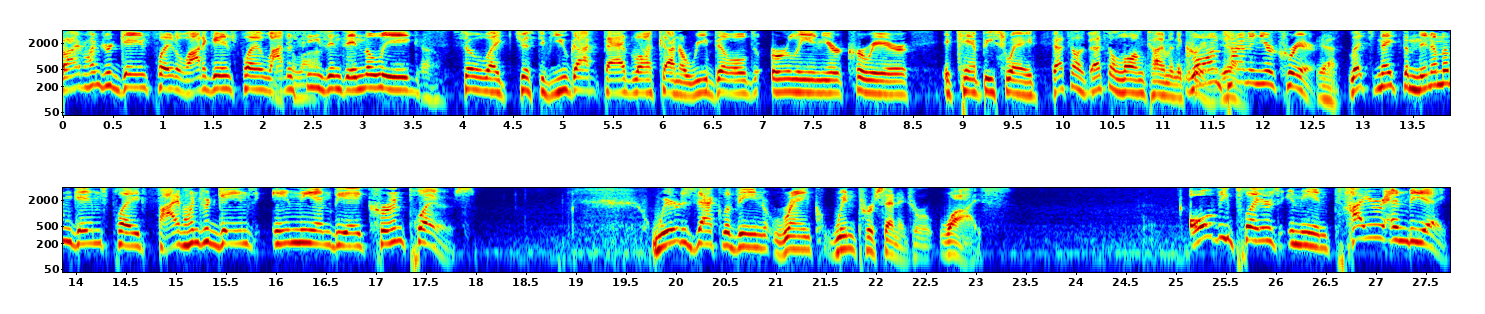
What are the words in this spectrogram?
500 games played, a lot of games played, a lot That's of a lot. seasons in the league. So, like, just if you got bad luck on a rebuild early in your career, it can't be swayed. that's a that's a long time in the career. Long yeah. time in your career. Yeah. Let's make the minimum games played 500 games in the NBA, current players. Where does Zach LaVine rank win percentage wise? All the players in the entire NBA,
